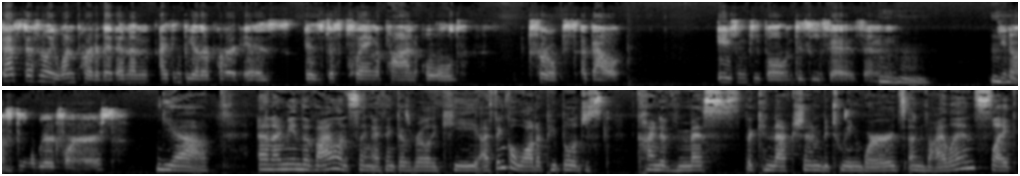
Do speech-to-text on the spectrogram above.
that's definitely one part of it and then i think the other part is is just playing upon old tropes about asian people and diseases and mm-hmm. Mm-hmm. you know us being weird foreigners yeah and i mean the violence thing i think is really key. I think a lot of people just kind of miss the connection between words and violence. Like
